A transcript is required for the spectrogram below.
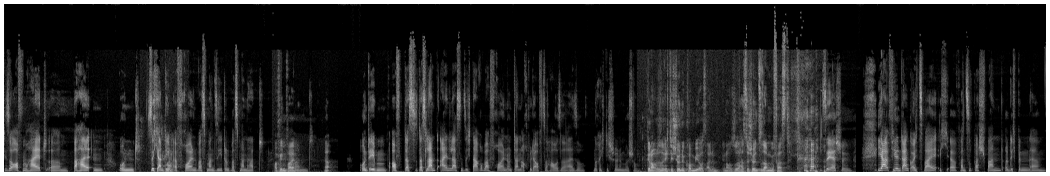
diese Offenheit ähm, behalten und sich an Klar. dem erfreuen, was man sieht und was man hat. Auf jeden Fall. Und ja und eben auf das, das Land einlassen, sich darüber freuen und dann auch wieder auf zu Hause. Also eine richtig schöne Mischung. Genau, das ist eine richtig schöne Kombi aus allem. Genau, so hast du schön zusammengefasst. Sehr schön. Ja, vielen Dank euch zwei. Ich äh, fand super spannend und ich bin ähm,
